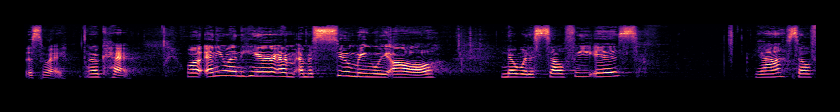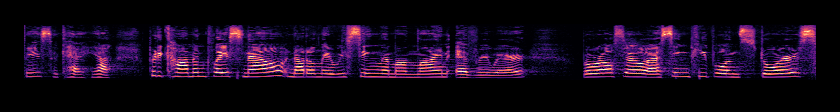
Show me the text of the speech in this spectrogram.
this way. Okay. Well, anyone here, I'm, I'm assuming we all know what a selfie is. Yeah, selfies? Okay, yeah. Pretty commonplace now. Not only are we seeing them online everywhere, but we're also uh, seeing people in stores.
